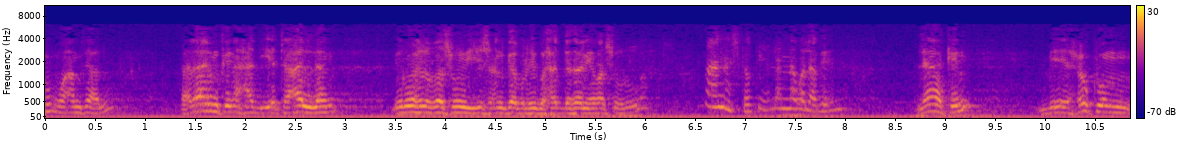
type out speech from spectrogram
هم وأمثالهم فلا يمكن أحد يتعلم يروح للرسول يجلس عند قبره يقول حدثني رسول الله. ما نستطيع لنا ولا غيرنا. لكن بحكم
